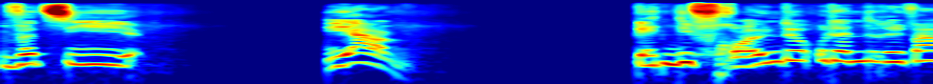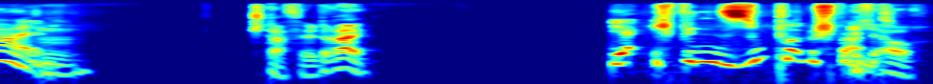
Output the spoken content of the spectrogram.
wird sie, ja, werden die Freunde oder Rivalen? Hm. Staffel 3. Ja, ich bin super gespannt. Ich auch.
